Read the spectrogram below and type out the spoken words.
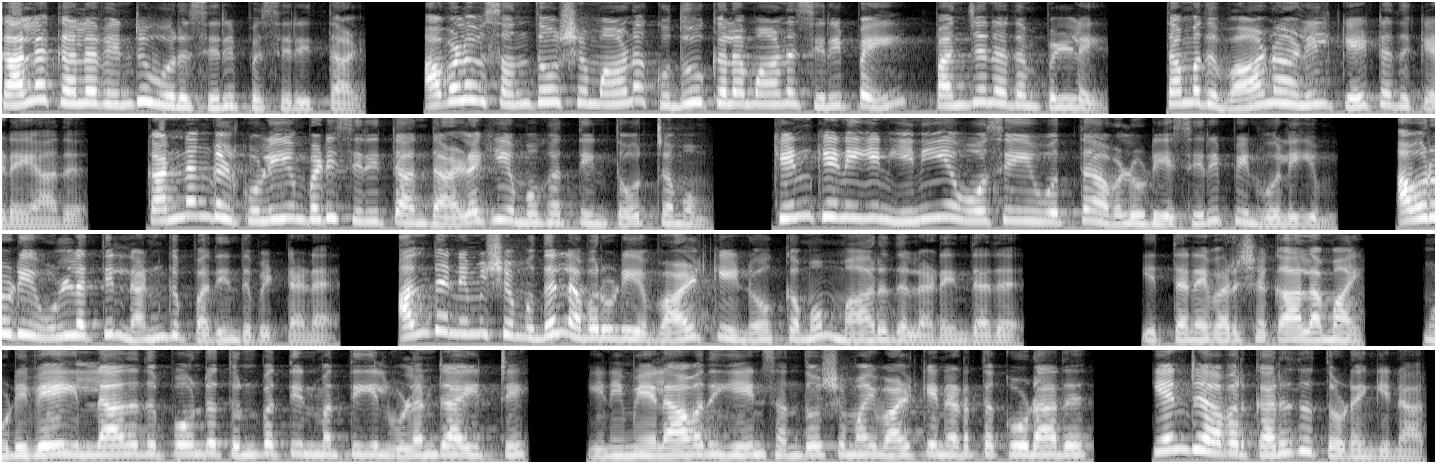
கலகலவென்று ஒரு சிரிப்பு சிரித்தாள். அவ்வளவு சந்தோஷமான குதூகலமான சிரிப்பை பஞ்சநதம் பிள்ளை தமது வாணாளில் கேட்டது கிடையாது. கன்னங்கள் குழியும்படி சிரித்த அந்த அழகிய முகத்தின் தோற்றமும் கிண்கிணியின் இனிய ஓசையை ஒத்த அவளுடைய சிரிப்பின் ஒலியும் அவருடைய உள்ளத்தில் நன்கு பதிந்துவிட்டன. அந்த நிமிஷம் முதல் அவருடைய வாழ்க்கை நோக்கமும் மாறுதல் அடைந்தது. இத்தனை வருஷ காலமாய் முடிவே இல்லாதது போன்ற துன்பத்தின் மத்தியில் உழன்றாயிற்றே இனிமேலாவது ஏன் சந்தோஷமாய் வாழ்க்கை நடத்தக்கூடாது? என்று அவர் கருதத் தொடங்கினார்.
